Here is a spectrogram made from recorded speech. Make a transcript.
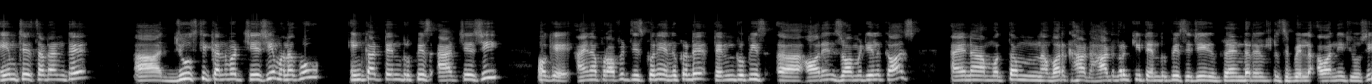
ఏం చేస్తాడంటే జ్యూస్కి కన్వర్ట్ చేసి మనకు ఇంకా టెన్ రూపీస్ యాడ్ చేసి ఓకే ఆయన ప్రాఫిట్ తీసుకొని ఎందుకంటే ten rupees orange raw material cost ఆయన మొత్తం వర్క్ హార్డ్ హార్డ్ వర్క్కి టెన్ రూపీస్ ఇచ్చి గ్రైండర్ ఎలక్ట్రిసిటీ బిల్ అవన్నీ చూసి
